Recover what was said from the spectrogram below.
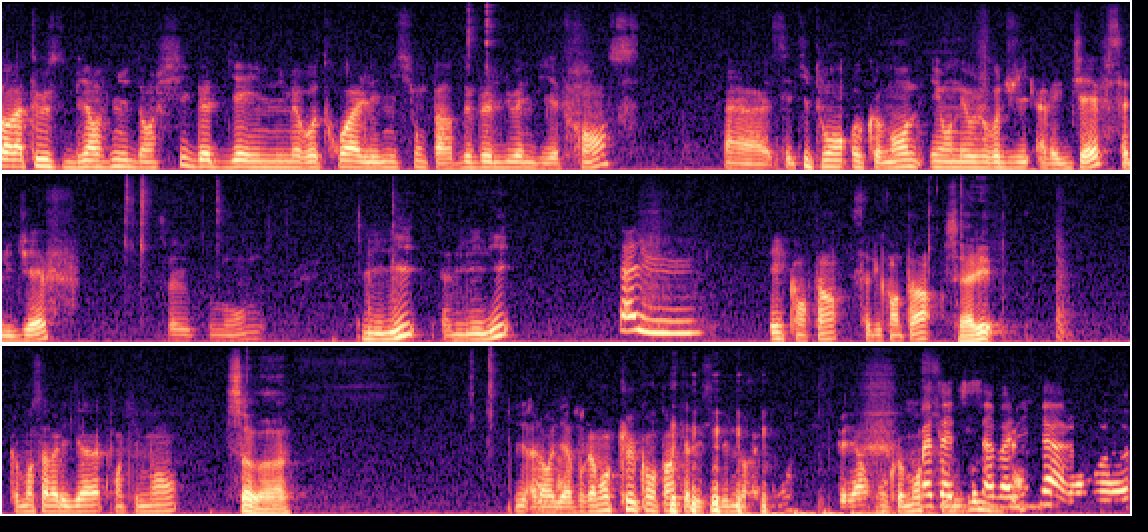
Bonsoir à tous, bienvenue dans She Got Game numéro 3, l'émission par WNBA France. Euh, c'est Titouan aux commandes et on est aujourd'hui avec Jeff. Salut Jeff. Salut tout le monde. Lily. Salut Lily. Salut Et Quentin. Salut Quentin. Salut, Comment ça va les gars? Tranquillement? Ça va. Alors il y a vraiment que Quentin qui a décidé de me répondre. Super, on commence. Bah t'as dit ça va les gars, alors euh,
